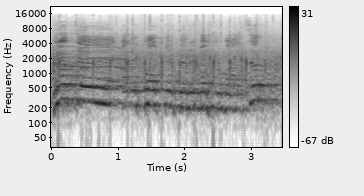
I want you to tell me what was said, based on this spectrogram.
Grazie alle coppie per il vostro valzer.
